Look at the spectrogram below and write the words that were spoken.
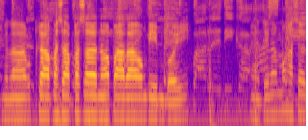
Tingin Nagkapasa-pasa no, para akong Game Boy. Ayan, tingnan mo nga sa...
